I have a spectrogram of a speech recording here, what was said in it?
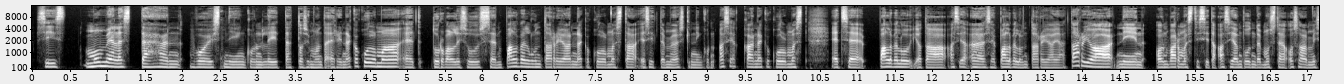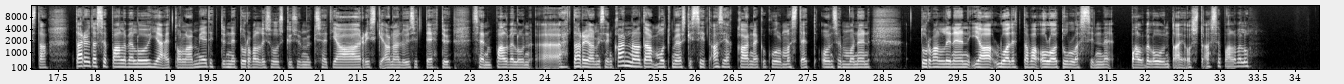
Siis mun mielestä tähän voisi niin kuin liittää tosi monta eri näkökulmaa, että turvallisuus sen palveluntarjoajan näkökulmasta ja sitten myöskin niin kuin asiakkaan näkökulmasta, että se palvelu, jota asia, äh, se palveluntarjoaja tarjoaa, niin on varmasti sitä asiantuntemusta ja osaamista tarjota se palvelu ja että ollaan mietitty ne turvallisuuskysymykset ja riskianalyysit tehty sen palvelun äh, tarjoamisen kannalta, mutta myöskin siitä asiakkaan näkökulmasta, että on semmoinen turvallinen ja luotettava olo tulla sinne palveluun tai ostaa se palvelu.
